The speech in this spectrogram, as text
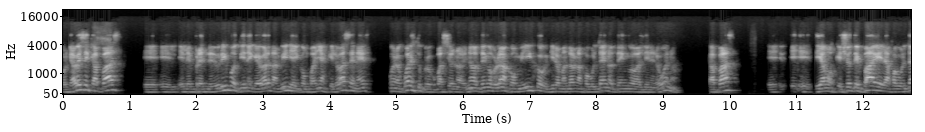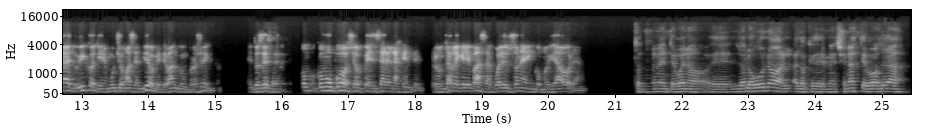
Porque a veces capaz eh, el, emprendedurismo tiene que ver también, y hay compañías que lo hacen, es, bueno, ¿cuál es tu preocupación hoy? No, tengo problemas con mi hijo que quiero mandar a la facultad y no tengo el dinero. Bueno, capaz, eh, eh, digamos, que yo te pague la facultad de tu hijo tiene mucho más sentido que te banque un proyecto. Entonces, ¿Cómo, puedo yo pensar en la gente? Preguntarle qué le pasa, cuál es su zona de incomodidad ahora. Totalmente, bueno, eh, yo lo uno a, lo que mencionaste vos ya.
